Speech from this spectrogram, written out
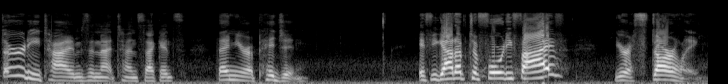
30 times in that 10 seconds, then you're a pigeon. If you got up to 45, you're a starling.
